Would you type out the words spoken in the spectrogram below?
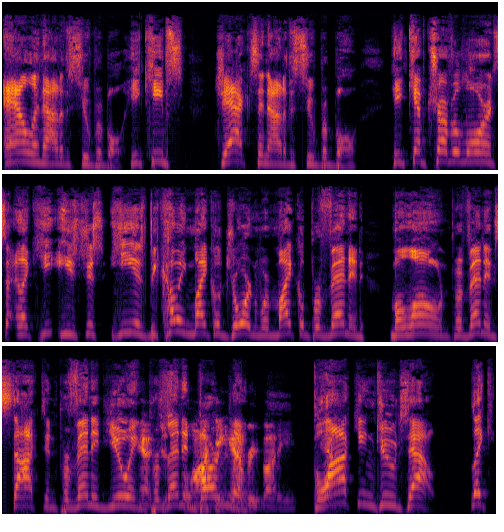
Allen out of the Super Bowl, he keeps Jackson out of the Super Bowl, he kept Trevor Lawrence like he he's just he is becoming Michael Jordan, where Michael prevented Malone, prevented Stockton, prevented Ewing, yeah, prevented blocking Barkley, everybody, blocking yeah. dudes out like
